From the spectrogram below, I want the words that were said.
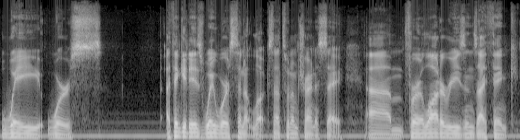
way worse. I think it is way worse than it looks. That's what I'm trying to say. Um, for a lot of reasons, I think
